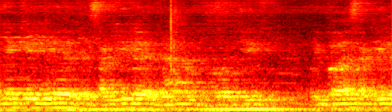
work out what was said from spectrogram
இயற்கையிலேயே சங்கீத ஞானம் நோக்கி குறிப்பாக சங்கீத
